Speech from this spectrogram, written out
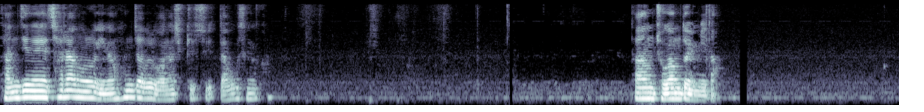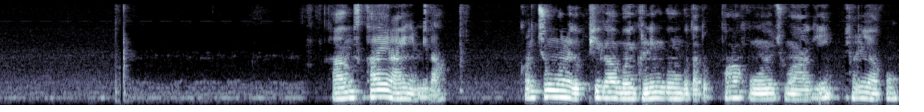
단지 내 차량으로 인한 혼잡을 완화시킬 수 있다고 생각합니다. 다음 조감도입니다. 다음 스카이라인입니다. 건축물의 높이가 모임 근린공원보다 높아 공원을 조망하기 편리하고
